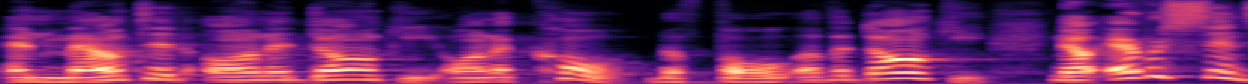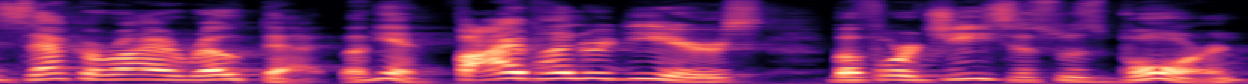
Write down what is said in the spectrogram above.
and mounted on a donkey, on a colt, the foal of a donkey. Now, ever since Zechariah wrote that, again, 500 years before Jesus was born,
